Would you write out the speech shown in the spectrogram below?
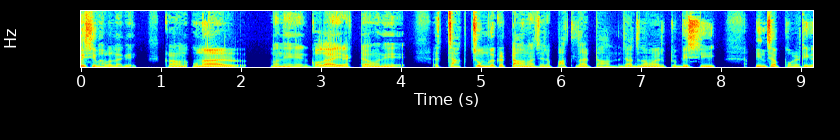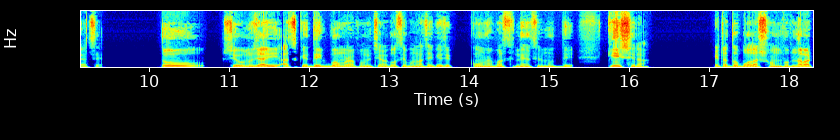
বেশি ভালো লাগে, কারণ ওনার মানে গলায় একটা মানে চাকচুম্ব একটা টান আছে, একটা পাতলা টান, যার জন্য আমার একটু বেশি পিনচাপ করে, ঠিক আছে? তো সে অনুযায়ী আজকে দেখব আমরা গসে বাংলা থেকে যে কোনা ভার্সেস ন্যান্সির মধ্যে কে সেরা। এটা তো বলা সম্ভব না বাট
